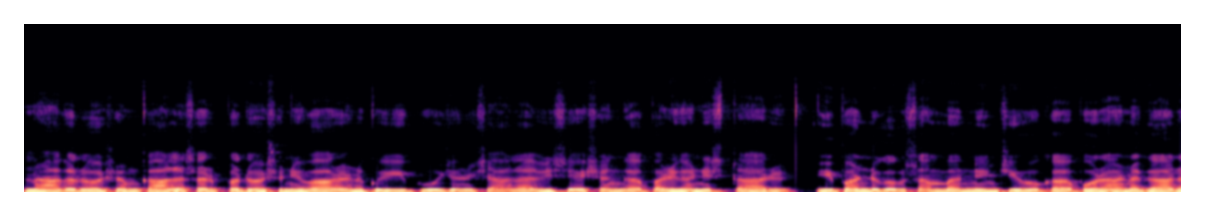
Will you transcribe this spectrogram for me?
నాగదోషం కాలసర్పదోష నివారణకు ఈ పూజను చాలా విశేషంగా పరిగణిస్తారు. ఈ పండుగకు సంబంధించి ఒక పురాణ గాథ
